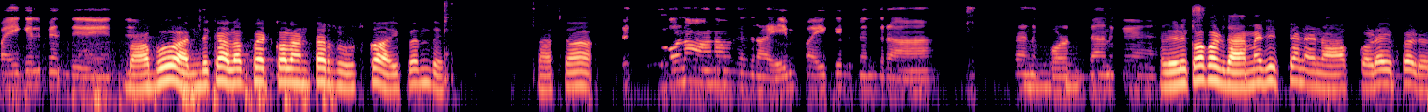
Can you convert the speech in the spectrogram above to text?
పైకి వెళ్ళిపోయింది బాబు అందుకే అలొక పెట్టుకోవాలంటారు. చూసుకో అయిపోయింది. కాస్త ఫోన్ ఆన్ అవ్వలేదురా. ఏం పైకి వెళ్ళిపోయిందిరా దాన్ని కొట్టడానికి. వీడికి ఒకటి డ్యామేజ్ ఇచ్చా నేను. కూడా అయిపోయాడు.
